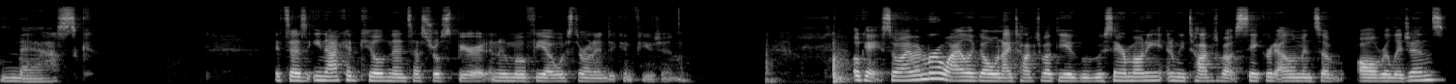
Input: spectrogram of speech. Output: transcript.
mask. it says Enoch had killed an ancestral spirit and Umuofia was thrown into confusion. Okay, so I remember a while ago when I talked about the Agugu ceremony and we talked about sacred elements of all religions.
